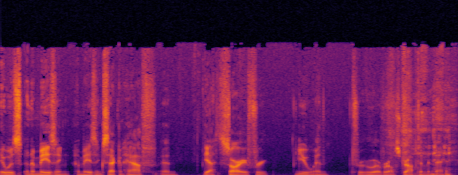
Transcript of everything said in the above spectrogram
it was an amazing amazing second half. And yeah, sorry for you and for whoever else dropped him in May.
